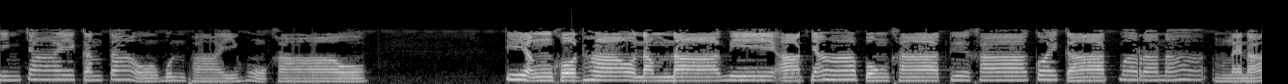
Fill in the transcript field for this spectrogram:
นิ่งใจกันเต้าบุญภายหูข่าว เตียงโคดห้าวนำนามีอาจยาปงขาดคือขาก้อยกาดมรณะแลนา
